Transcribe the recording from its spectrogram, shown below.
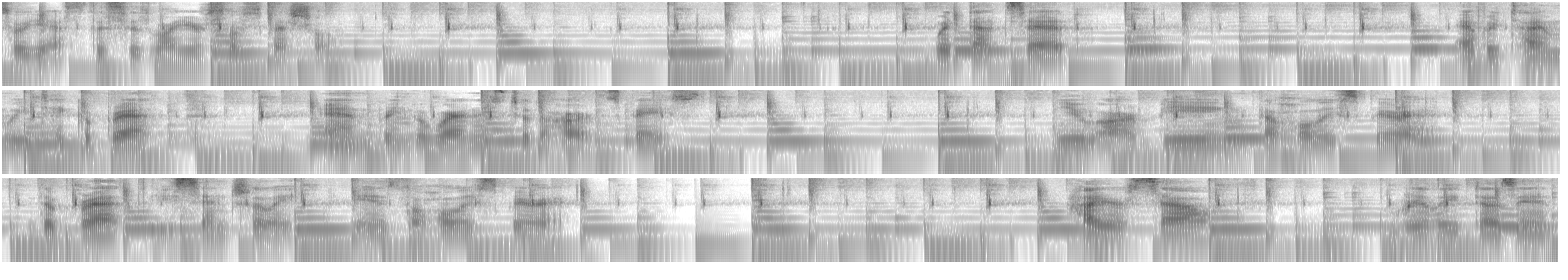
So, yes, this is why you're so special. With that said, every time we take a breath and bring awareness to the heart space, you are being the Holy Spirit. The breath essentially is the Holy Spirit. Higher self really doesn't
